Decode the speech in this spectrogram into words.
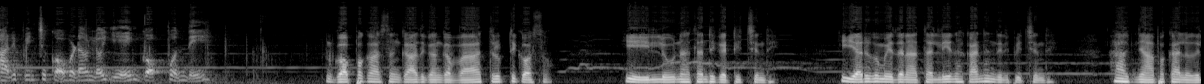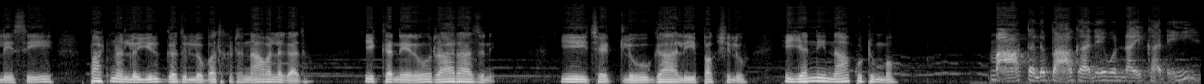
అనిపించుకోవడంలో ఏం గొప్పుంది? గొప్ప కోసం కాదు గంగవ్వ తృప్తి కోసం. ఈ ఇల్లు నా తండ్రి కట్టించింది. ఈ అరుగు మీద నా తల్లి నాకు అన్నం తినిపించింది ఆ జ్ఞాపకాలను వదిలేసి పట్టణంలో ఇరుగు గదుల్లో బతకటం నా వల్ల కాదు. ఇక్కడ నేను రారాజుని ఈ చెట్లు గాలి పక్షులు ఇవన్నీ నా కుటుంబం. మాటలు బాగానే ఉన్నాయి కానీ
